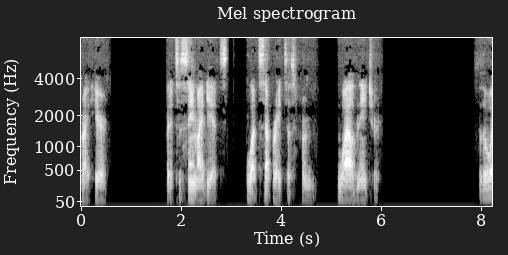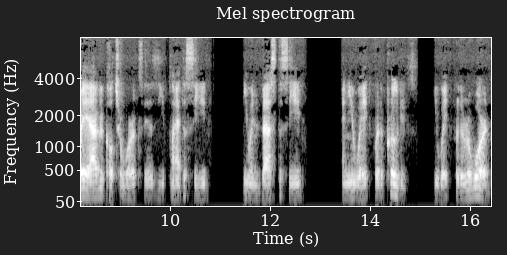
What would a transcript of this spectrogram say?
right here. But it's the same idea. It's what separates us from wild nature. So the way agriculture works is you plant a seed, you invest the seed, and you wait for the produce. You wait for the reward.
